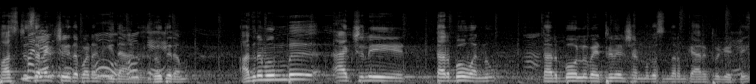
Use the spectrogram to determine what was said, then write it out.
ഫസ്റ്റ് സെലക്ട് ചെയ്ത പടം ഇതാണ് രുദ്രം അതിനു മുമ്പ് ആക്ച്വലി ടർബോ വന്നു. ടർബോയിൽ വെട്രിവേൽ ഷൺമുഖസുന്ദരം ക്യാരക്ടർ കിട്ടി.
